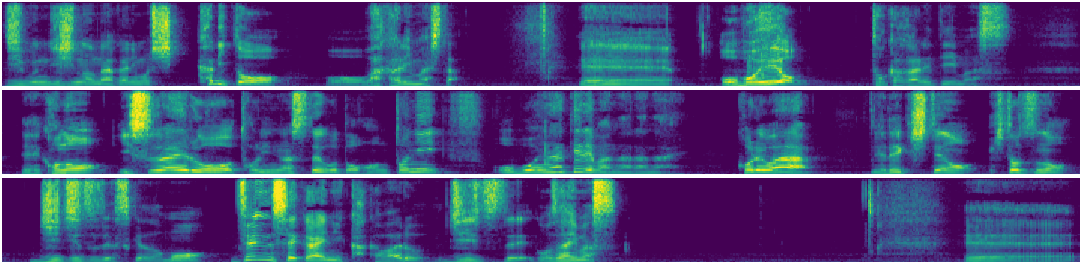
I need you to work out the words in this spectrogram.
自分自身の中にもしっかりと分かりました。えー、覚えよと書かれています。このイスラエルを取りなすということを本当に覚えなければならない。これは歴史での一つの事実ですけれども、全世界に関わる事実でございます。え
